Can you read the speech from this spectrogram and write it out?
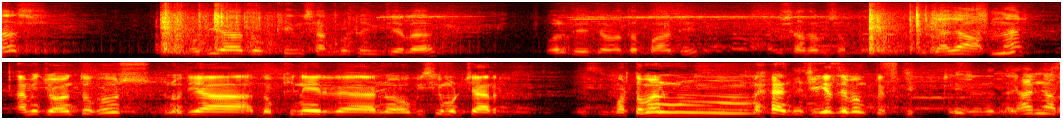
বিশ্বাস নদিয়া দক্ষিণ সাংগঠনিক জেলার ভারতীয় জনতা পার্টির আমি সাধারণ সম্পাদক। দাদা আপনার? আমি জয়ন্ত ঘোষ নদিয়া দক্ষিণের ওবিসি মোর্চার বর্তমান জিএস এবং প্রেসিডেন্ট ধন্যবাদ।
